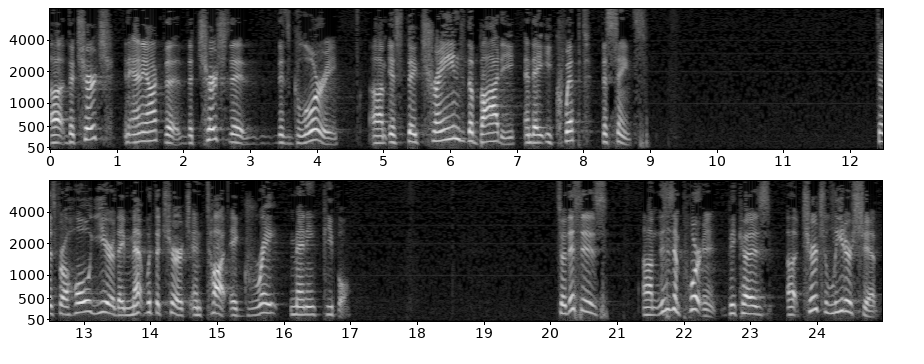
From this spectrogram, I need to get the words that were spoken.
uh, the church in Antioch, the, the church that, this glory um, is they trained the body and they equipped the saints. It says for a whole year they met with the church and taught a great many people. So this is um, this is important because uh, church leadership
